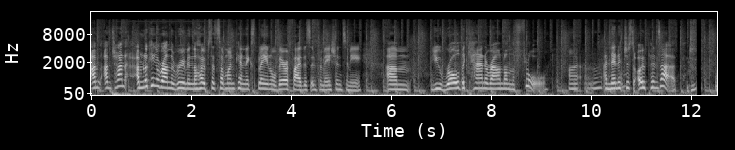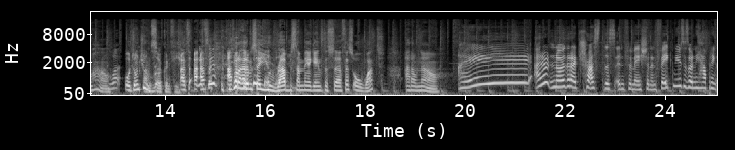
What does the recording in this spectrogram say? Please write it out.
I'm I'm trying. I'm looking around the room in the hopes that someone can explain or verify this information to me. Um, you roll the can around on the floor, I, and then it just opens up. Wow. What? Or don't you? I'm so confused. I, th- I, I, th- I thought I heard him say you rub something against the surface or what? I don't know. I I don't know that I trust this information, and fake news is only happening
